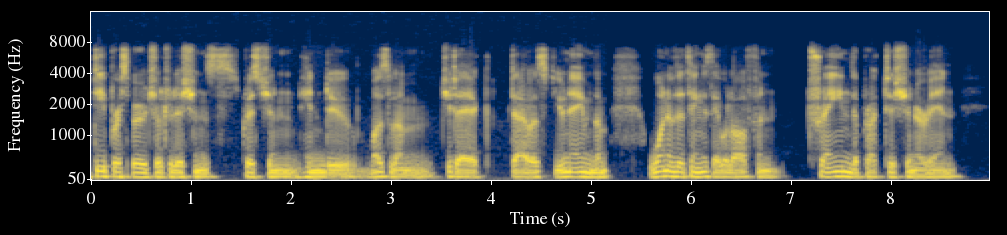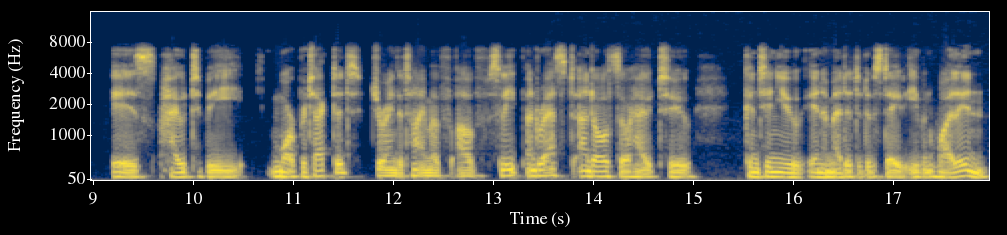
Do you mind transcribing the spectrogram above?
deeper spiritual traditions, Christian, Hindu, Muslim, Judaic, Taoist, you name them, one of the things they will often train the practitioner in is how to be more protected during the time of, of sleep and rest, and also how to continue in a meditative state even while in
